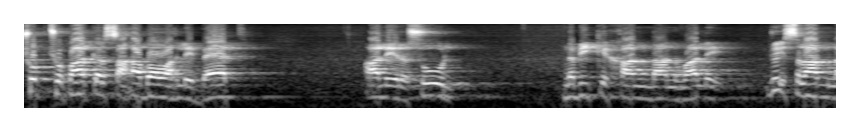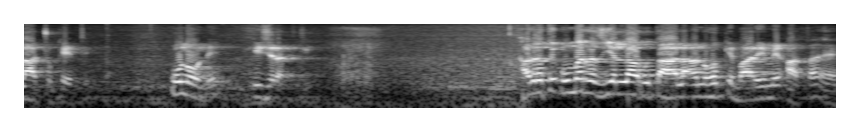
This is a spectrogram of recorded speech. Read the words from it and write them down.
छुप छुपा कर साहबा अहले बैत, आले रसूल, नबी के ख़ानदान वाले जो इस्लाम ला चुके थे। उन्होंने हिजरत की। हज़रत उमर रज़ी अल्लाह तहों के बारे में आता है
